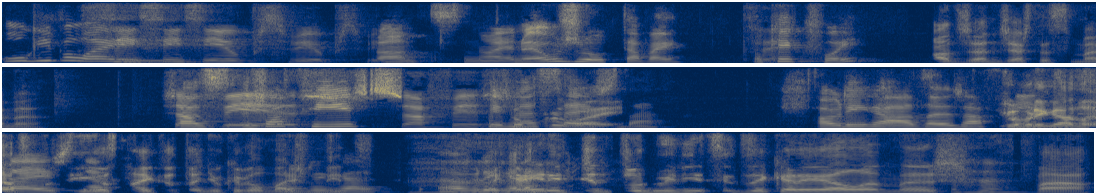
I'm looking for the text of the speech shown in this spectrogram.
o giveaway. Sim, sim, sim, eu percebi, eu percebi. Pronto, não é, não é o jogo, está bem? O Sim. que é que foi? Há anos esta semana? Já Já- fez. já fiz. Já fez. Fiz Então, na parabéns. sexta. Obrigada, já fiz. E obrigado, sexta. Eu sei que eu tenho o cabelo mais bonito. Obrigada. A Obrigada. Kairi tentou no início dizer que era ela, mas pá,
